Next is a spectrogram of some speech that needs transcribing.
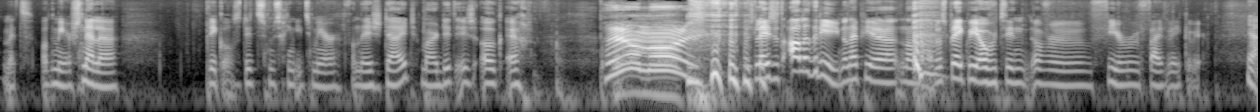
met wat meer snelle prikkels. Dit is misschien iets meer van deze tijd, maar dit is ook echt heel mooi. dus lees het alle drie. Dan, heb je, dan, dan spreken we je over, twin, over vier, vijf weken weer. Ja.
